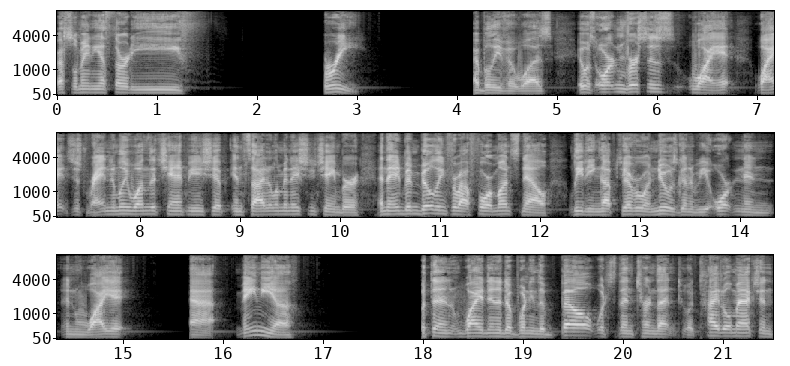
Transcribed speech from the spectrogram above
WrestleMania 33, I believe it was, it was Orton versus Wyatt. Wyatt just randomly won the championship inside Elimination Chamber. And they had been building for about four months now, leading up to everyone knew it was going to be Orton and, and Wyatt at Mania but then Wyatt ended up winning the belt, which then turned that into a title match. And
